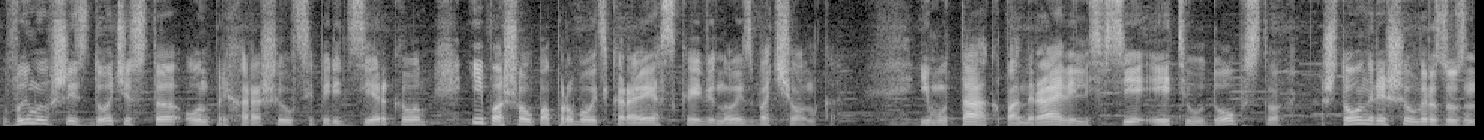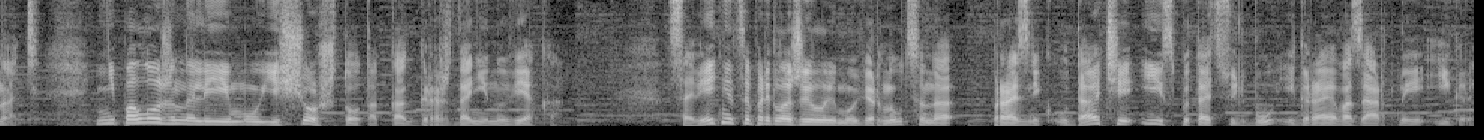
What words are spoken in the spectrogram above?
Вымывшись дочисто, он прихорошился перед зеркалом и пошел попробовать королевское вино из бочонка. Ему так понравились все эти удобства, что он решил разузнать, не положено ли ему еще что-то, как гражданину века. Советница предложила ему вернуться на праздник удачи и испытать судьбу, играя в азартные игры.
